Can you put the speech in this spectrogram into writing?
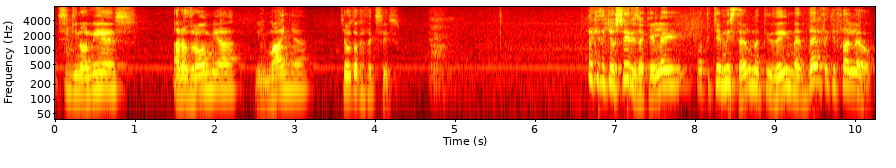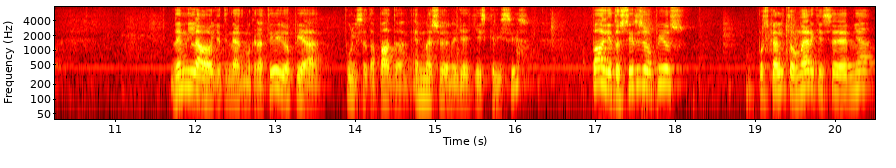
συγκοινωνίες, αεροδρόμια, λιμάνια και ούτω καθεξής. Έρχεται και ο ΣΥΡΙΖΑ και λέει ότι και εμείς θέλουμε τη ΔΕΗ με δέλτα κεφαλαίο. Δεν μιλάω για τη Νέα Δημοκρατία, η οποία πούλησε τα πάντα εν μέσω ενεργειακής κρίσης. Πάω για το ΣΥΡΙΖΑ, ο οποίος προσκαλεί το ΜΕΡΑ και σε μια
